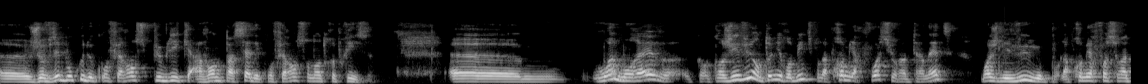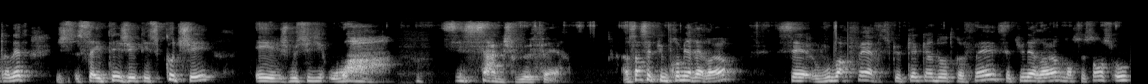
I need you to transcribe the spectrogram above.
euh, je faisais beaucoup de conférences publiques avant de passer à des conférences en entreprise. Euh, moi, mon rêve, quand, j'ai vu Anthony Robbins pour la première fois sur Internet, moi je l'ai vu pour la première fois sur Internet, ça a été, j'ai été scotché et je me suis dit, waouh, c'est ça que je veux faire. Ça, c'est une première erreur. C'est vouloir faire ce que quelqu'un d'autre fait, c'est une erreur dans ce sens où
